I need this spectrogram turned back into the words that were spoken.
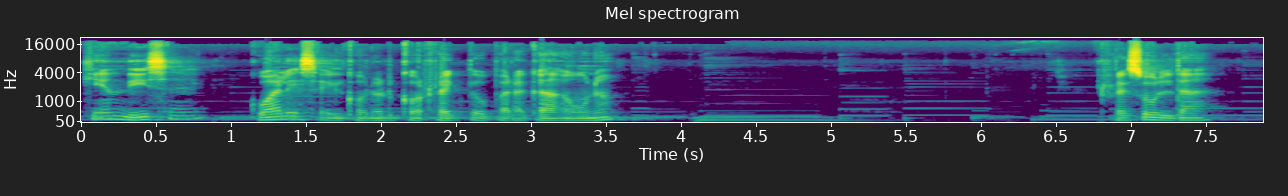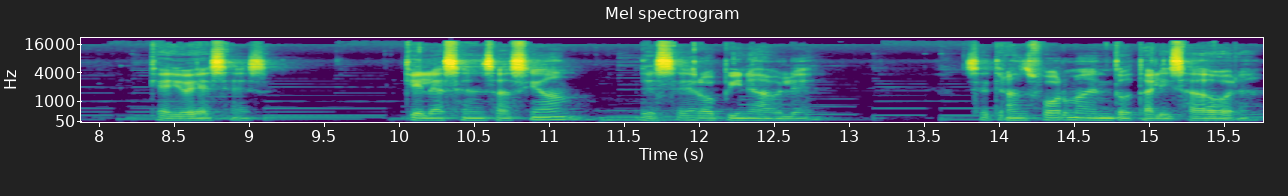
¿Quién dice cuál es el color correcto para cada uno? Resulta que hay veces que la sensación de ser opinable se transforma en totalizadora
